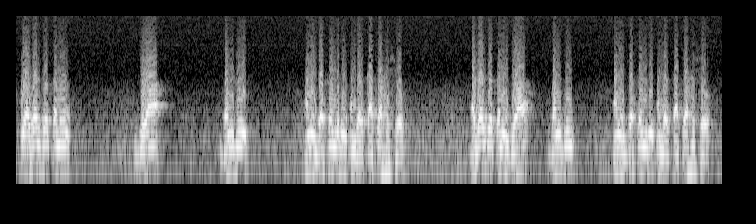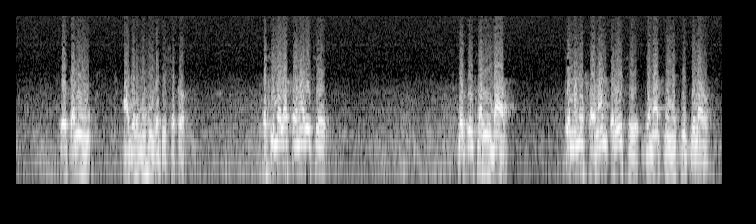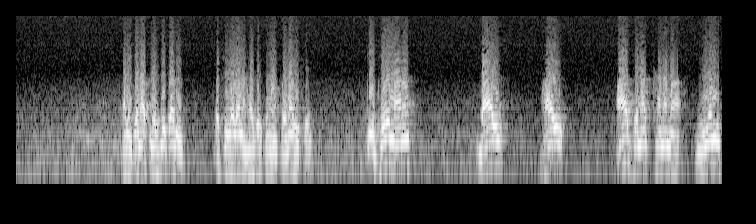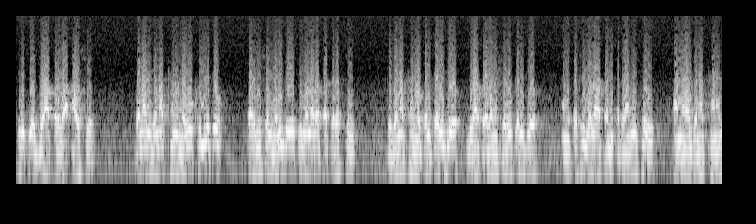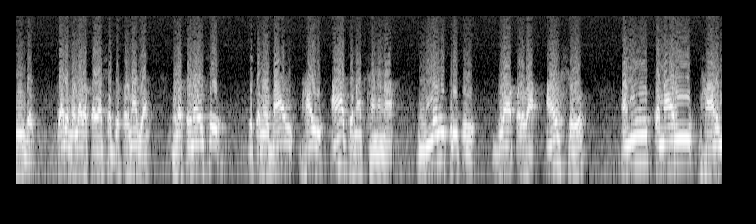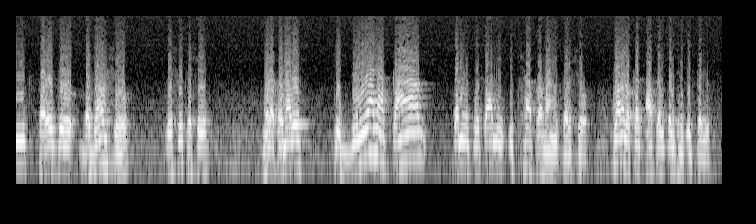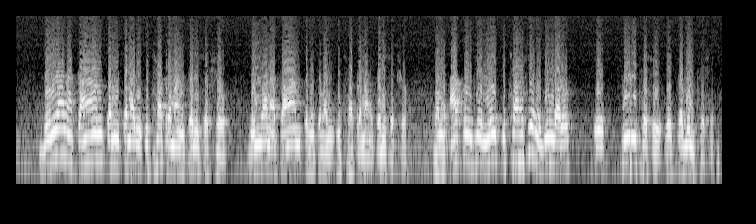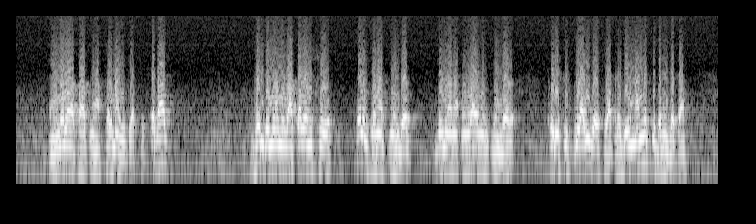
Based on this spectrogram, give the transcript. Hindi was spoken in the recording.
કે અગર જો તમે દુઆ બંદગી અને દસેન્દ્રની અંદર કાચા હશો અગર જો તમે દુઆ બંદગી અને દસેન્દ્રી અંદર કાચા હશો તો તમે આગળ નહીં વધી શકો પછી મૌલા ફરમાવે છે ખ્યાલની બાર કે મને ફરમાન કરવું છે, જમાતને નજદીક બોલાવો. અને જમાત નજદીક આવી, પછી મૌલાના હાજર ઇમામ ફરમાવે છે કે જે માણસ બાઈ, ભાઈ આ જમાતખાનામાં નિયમિત રીતે દુઆ પડવા આવશે, તમારું જમાતખાનું નવું ખુલ્યું હતું, પરમિશન મળી ગઈ હતી મોલા બાપા તરફથી કે જમાતખાનું ઓપન કરી દો દુઆ પડવાનું શરૂ કરી દો અને પછી મોલા બાપાની પધરામણી થઈ આ નવા જમાતખાનાની અંદર. ત્યારે મોલા બાપાએ આ શબ્દ ફરમાવ્યા. મોલા ફરમાવે છે કે તમે બાઈ, ભાઈ, આ જમાતખાનામાં નિયમિત રીતે દુઆ પડવા આવશો અને તમારી ધાર્મિક ફરજો બજાવશો, તો શું થશે? મોડા ફરમાવે કે દુનિયાના કામ તમે પોતાની ઈચ્છા પ્રમાણે કરશો. ત્રણ વખત આ સેન્ટેન્સ રિપીટ કર્યું. દુનિયાના કામ તમે તમારી ઈચ્છા પ્રમાણે કરી શકશો. દુનિયાના કામ તમે તમારી ઈચ્છા પ્રમાણે કરી શકશો. અને આપણી જે નેક ઈચ્છા હશે ને દિનદારો એ પૂરી થશે, એ કબૂલ થશે. અને મોલા પાપને આ ફરમાવી ગયા છે, કદાચ જેમ દુનિયાનું વાતાવરણ છે દરેક જમાતની અંદર, દુનિયાના એન્વાયરમેન્ટની અંદર થોડી સુસ્તી આવી જાય છે, આપણે બેઈમાન નથી બની જતા.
